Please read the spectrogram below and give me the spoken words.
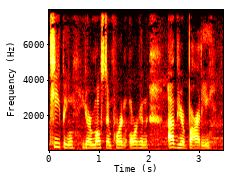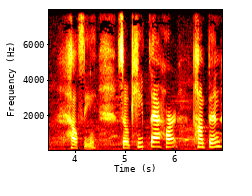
keeping your most important organ of your body healthy. So keep that heart pumping,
